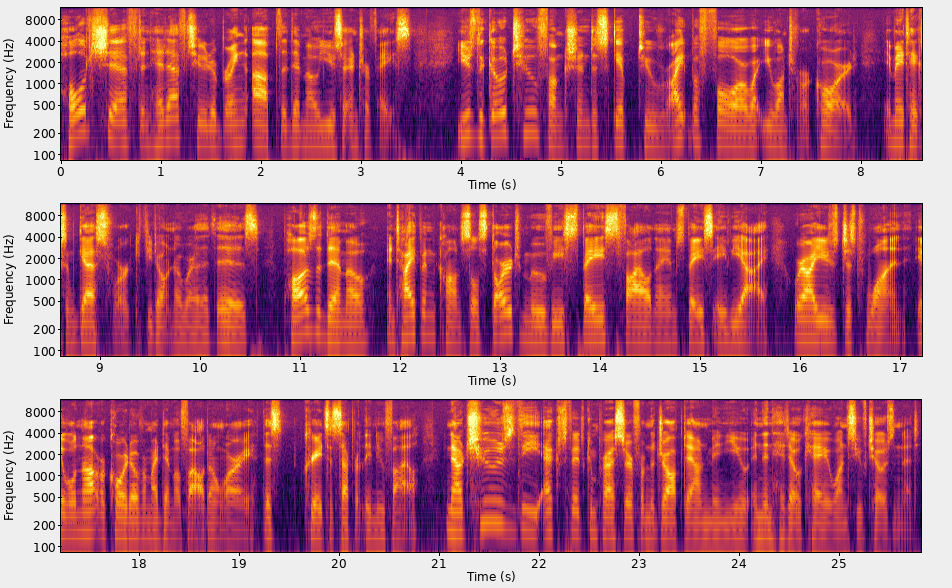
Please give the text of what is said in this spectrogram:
Hold shift and hit F2 to bring up the demo user interface. Use the go to function to skip to right before what you want to record. It may take some guesswork if you don't know where that is. Pause the demo and type in console start movie space file name space AVI, where I use just one. It will not record over my demo file, don't worry. This creates a separately new file. Now choose the XVID compressor from the drop down menu and then hit OK once you've chosen it.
